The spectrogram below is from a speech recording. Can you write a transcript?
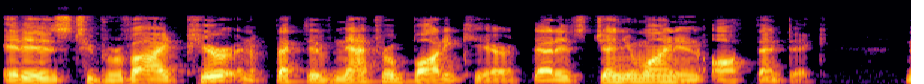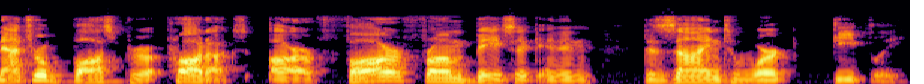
It is to provide pure and effective natural body care that is genuine and authentic. Natural Boss pr- products are far from basic and designed to work deeply.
